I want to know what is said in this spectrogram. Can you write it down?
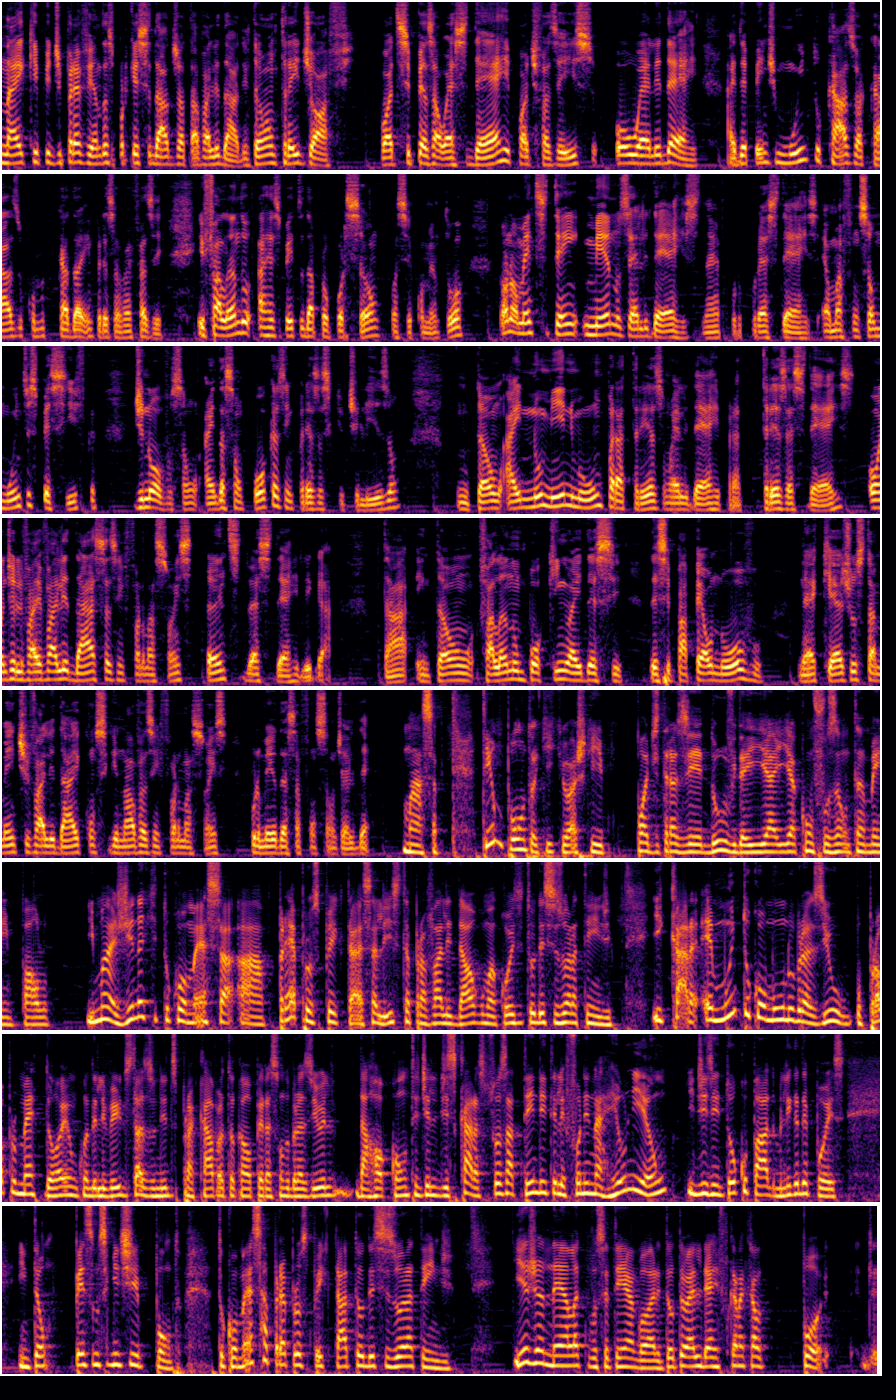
na equipe de pré-vendas, porque esse dado já está validado. Então é um trade-off. Pode se pesar o SDR, pode fazer isso, ou o LDR. Aí depende muito caso a caso como cada empresa vai fazer. E falando a respeito da proporção que você comentou, normalmente se tem menos LDRs, né, por, por SDRs. É uma função muito específica. De novo, são, ainda são poucas empresas que utilizam. Então, aí no mínimo um para três, um LDR para três SDRs, onde ele vai validar essas informações antes do SDR ligar tá? Então, falando um pouquinho aí desse, desse papel novo né, que é justamente validar e conseguir novas informações por meio dessa função de LDR. Massa. Tem um ponto aqui que eu acho que pode trazer dúvida e aí a confusão também, Paulo. Imagina que tu começa a pré-prospectar essa lista para validar alguma coisa e teu decisor atende. E cara, é muito comum no Brasil, o próprio Matt Doyle, quando ele veio dos Estados Unidos para cá para tocar a operação do Brasil, ele da Rock Content, ele diz: "Cara, as pessoas atendem telefone na reunião e dizem: "Tô ocupado, me liga depois". Então, pensa no seguinte ponto: tu começa a pré-prospectar, teu decisor atende. E a janela que você tem agora? Então, teu LDR fica naquela, pô,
